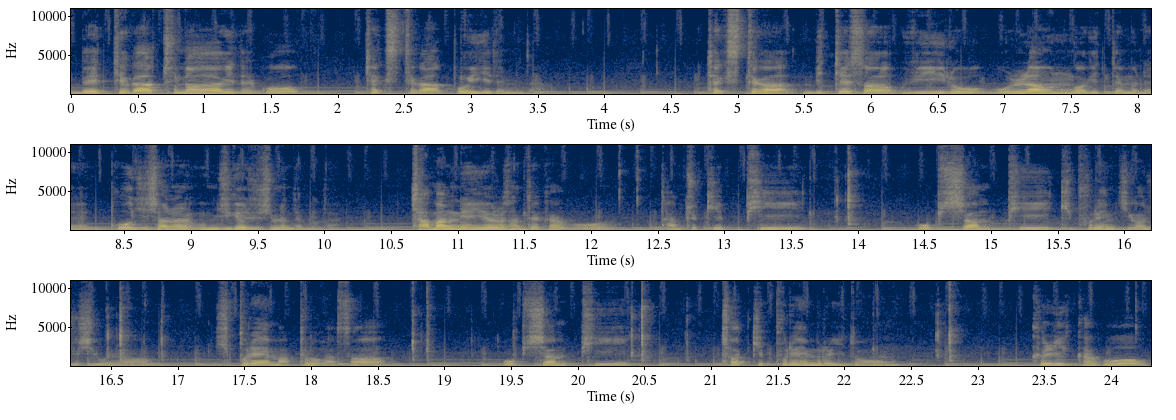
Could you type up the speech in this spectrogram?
매트가 투명하게 되고 텍스트가 보이게 됩니다. 텍스트가 밑에서 위로 올라오는 거기 때문에 포지션을 움직여 주시면 됩니다. 자막 레이어를 선택하고 단축키 P, 옵션 P 키프레임 찍어 주시고요. 10프레임 앞으로 가서 옵션 P 첫 키프레임으로 이동 클릭하고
